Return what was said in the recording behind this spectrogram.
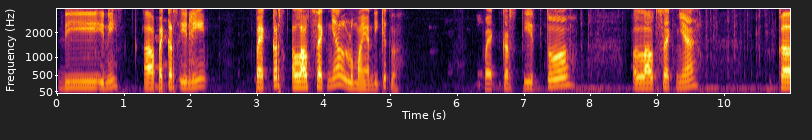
di ini eh, Packers ini Packers allowed sack-nya lumayan dikit loh. Packers itu allowed sack-nya ke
